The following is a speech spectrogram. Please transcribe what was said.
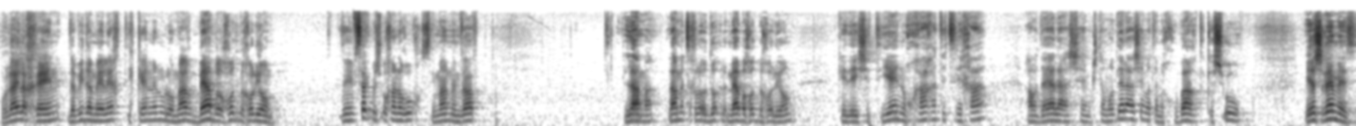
אולי לכן דוד המלך תיקן לנו לומר בהברכות בכל יום. זה נפסק בשולחן ערוך, סימן מ"ו. למה? למה צריך להודות מאה ברכות בכל יום? כדי שתהיה נוכחת אצלך ההודיה להשם. כשאתה מודה להשם אתה מחובר, אתה קשור. ויש רמז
